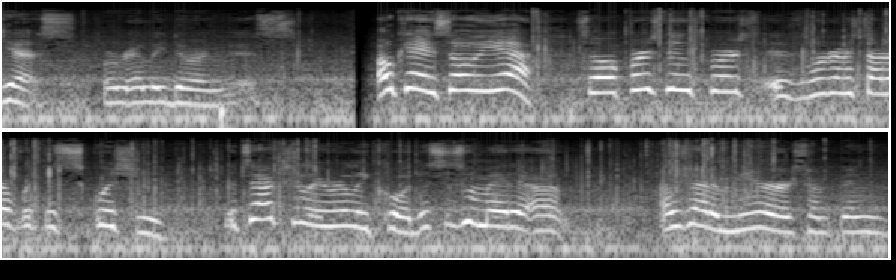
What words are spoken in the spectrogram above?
Yes, we're really doing this. Okay, so, yeah. So, first things first is we're going to start off with this squishy. It's actually really cool. This is who made it up. I I had a mirror or something.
